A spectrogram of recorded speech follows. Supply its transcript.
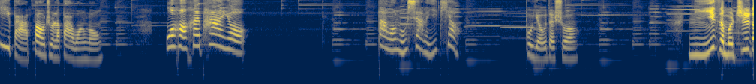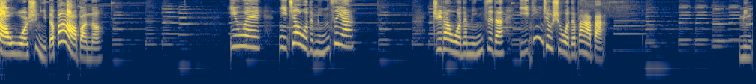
一把抱住了霸王龙，我好害怕哟！霸王龙吓了一跳，不由得说：“你怎么知道我是你的爸爸呢？”“因为你叫我的名字呀！知道我的名字的，一定就是我的爸爸。”“名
